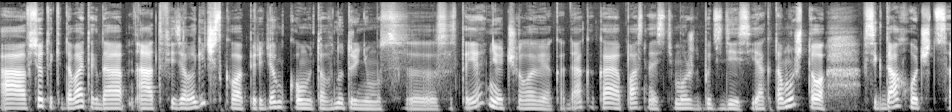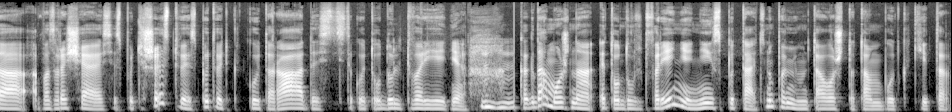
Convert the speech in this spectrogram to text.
А все-таки давай тогда от физиологического перейдем к какому-то внутреннему состоянию человека, да, какая опасность может быть здесь. Я к тому, что всегда хочется, возвращаясь из путешествия, испытывать какую-то радость, какое-то удовлетворение, Угу. Когда можно это удовлетворение не испытать? Ну, помимо того, что там будут какие-то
